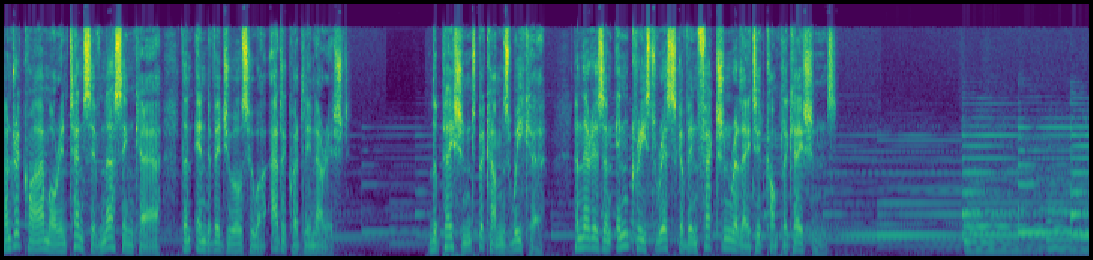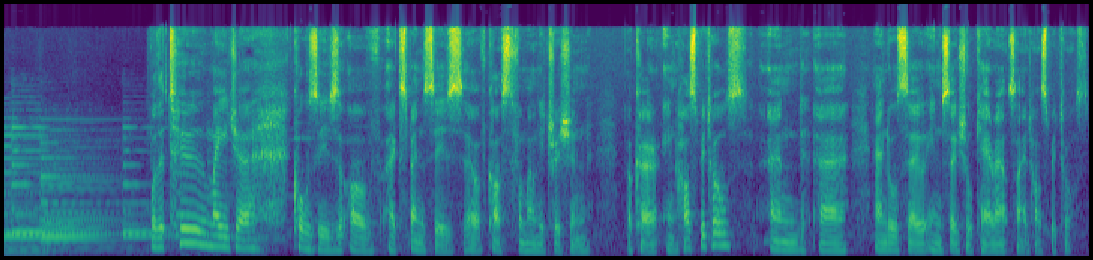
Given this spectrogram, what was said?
and require more intensive nursing care than individuals who are adequately nourished. The patient becomes weaker and there is an increased risk of infection-related complications. Well, the two major causes of expenses of cost for malnutrition occur in hospitals and, uh, and also in social care outside hospitals.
